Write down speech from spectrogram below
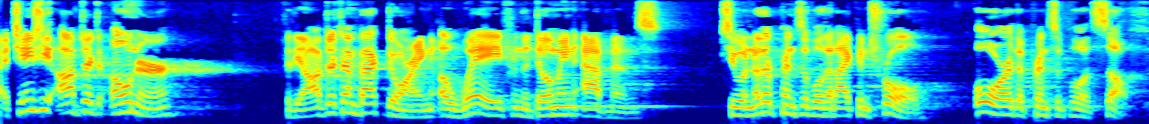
I change the object owner for the object I'm backdooring away from the domain admins to another principal that I control, or the principal itself.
